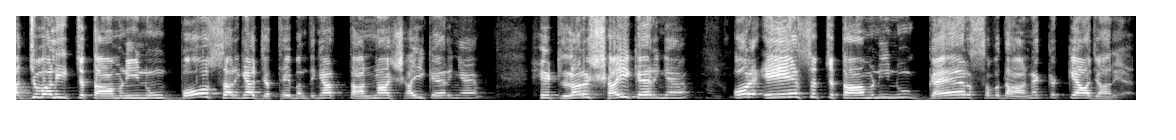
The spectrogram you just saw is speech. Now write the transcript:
ਅੱਜ ਵਾਲੀ ਚੇਤਾਵਨੀ ਨੂੰ ਬਹੁਤ ਸਾਰੀਆਂ ਜਥੇਬੰਦੀਆਂ ਤਾਨਾਸ਼ਾਹੀ ਕਹਿ ਰਹੀਆਂ ਹਿਟਲਰ ਸ਼ਾਹੀ ਕਹਿ ਰਹੀਆਂ ਔਰ ਇਸ ਚੇਤਾਵਨੀ ਨੂੰ ਗੈਰ ਸੰਵਿਧਾਨਕ ਕਿਹਾ ਜਾ ਰਿਹਾ ਹੈ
